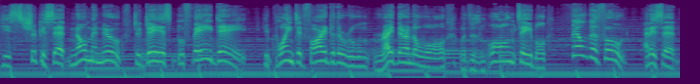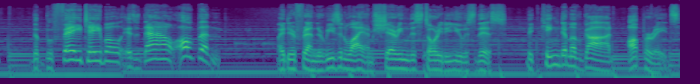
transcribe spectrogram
He shook his head, No menu. Today is buffet day. He pointed far into the room, right there on the wall, with this long table filled with food. And he said, The buffet table is now open. My dear friend, the reason why I'm sharing this story to you is this the kingdom of God operates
